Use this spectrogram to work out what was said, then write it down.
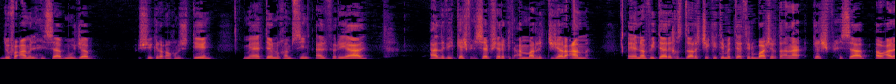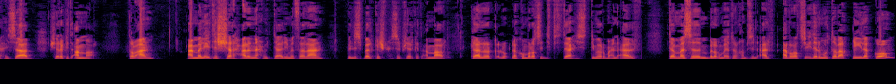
دفعة من الحساب موجب. شيك رقم 65 250 ألف ريال. هذا في كشف حساب شركة عمار للتجارة عامة أي أنه في تاريخ إصدار الشيك يتم التأثير مباشرة على كشف حساب أو على حساب شركة عمار. طبعا عملية الشرح على النحو التالي مثلا بالنسبة لكشف حساب شركة عمار كان لكم رصيد افتتاحي 640 ألف تم سداد مبلغ 250 ألف. الرصيد المتبقي لكم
